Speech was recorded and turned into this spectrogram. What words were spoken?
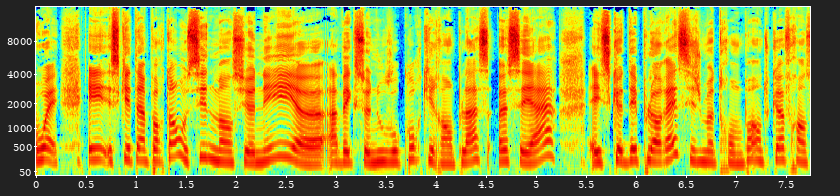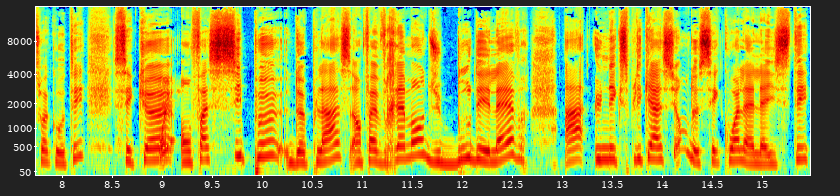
Ouais. Et ce qui est important aussi de mentionner euh, avec ce nouveau cours qui remplace ECR, et ce que déplorait, si je me trompe pas, en tout cas François Côté, c'est que on fasse si peu de place, enfin vraiment du bout des lèvres, à une explication de c'est quoi la laïcité.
